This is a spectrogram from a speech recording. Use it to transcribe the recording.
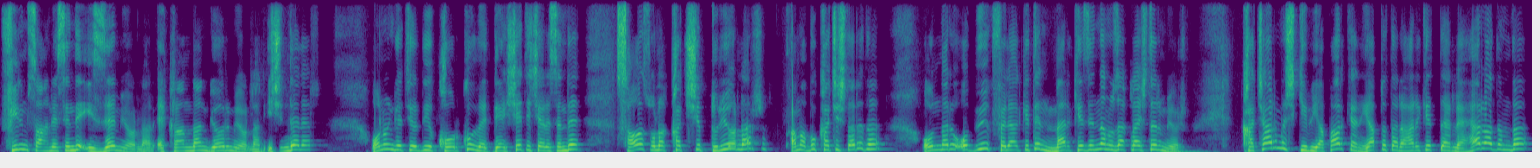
film sahnesinde izlemiyorlar, ekrandan görmüyorlar, içindeler. Onun getirdiği korku ve dehşet içerisinde sağa sola kaçışıp duruyorlar. Ama bu kaçışları da onları o büyük felaketin merkezinden uzaklaştırmıyor. Kaçarmış gibi yaparken yaptıkları hareketlerle her adımda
